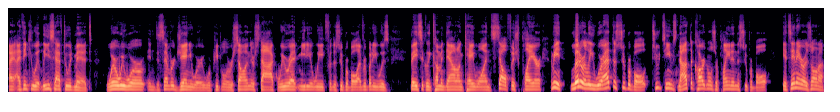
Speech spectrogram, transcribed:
I, I think you at least have to admit where we were in December, January, where people were selling their stock. We were at media week for the Super Bowl. Everybody was basically coming down on K1, selfish player. I mean, literally, we're at the Super Bowl. Two teams, not the Cardinals, are playing in the Super Bowl. It's in Arizona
